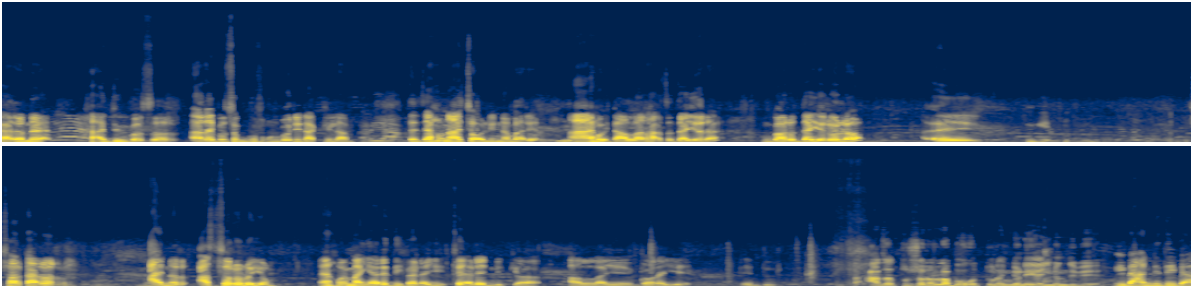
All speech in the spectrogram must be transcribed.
কারণে আজ দুই বছর আড়াই বছর গোপন করে রাখিলাম। তো যখন আয় চলি না পারে আয় হইতে আল্লাহর হাতে যাইয়েরা ঘরত যাইয়ে রইল এই সরকারের আইনের আশ্রয় লইম। এ হই মাইয়ারে দি ফেড়াই ফেড়ে নিকা আল্লাহ গড়াইয়ে এ দূর। আজাদ তুষার আল্লাহ বহুত তুলাইন নেই আইন দিবে। ইবা আনি দিবা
